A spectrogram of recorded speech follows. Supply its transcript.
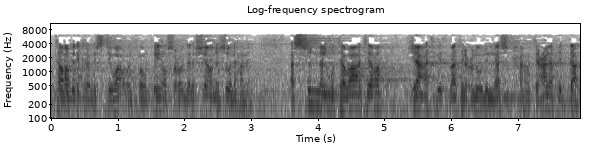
وتارة بذكر الاستواء والفوقية وصعود الأشياء ونزولها منه. السنة المتواترة جاءت بإثبات العلو لله سبحانه وتعالى في الذات.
